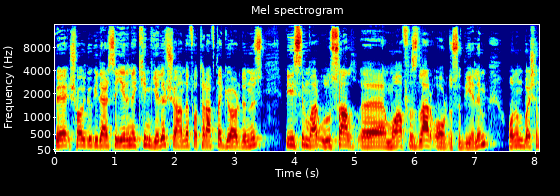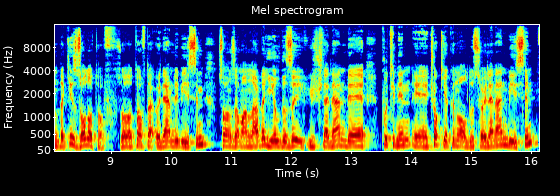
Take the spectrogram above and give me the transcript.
ve Şoygu giderse yerine kim gelir? Şu anda fotoğrafta gördüğünüz bir isim var. Ulusal e, Muhafızlar Ordusu diyelim. Onun başındaki Zolotov. Zolotov da önemli bir isim. Son zamanlarda yıldızı güçlenen ve Putin'in e, çok yakın olduğu söylenen bir isim.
